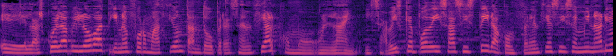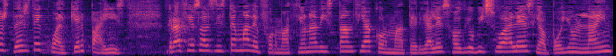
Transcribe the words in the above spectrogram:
Eh, la Escuela Biloba tiene formación tanto presencial como online, y sabéis que podéis asistir a conferencias y seminarios desde cualquier país, gracias al sistema de formación a distancia con materiales audiovisuales y apoyo online,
